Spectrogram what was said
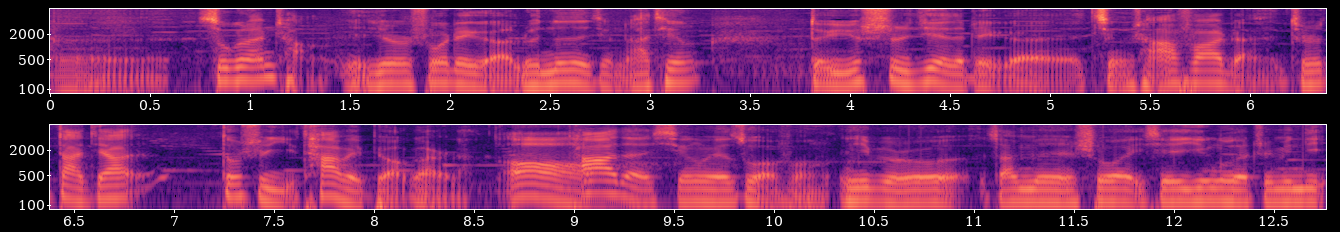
呃，苏格兰场，也就是说这个伦敦的警察厅，对于世界的这个警察发展，就是大家都是以他为标杆的。哦，他的行为作风，你比如咱们说一些英国的殖民地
